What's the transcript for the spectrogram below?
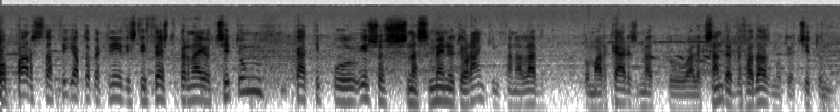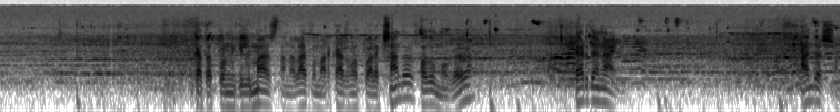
Ο Πάρς θα φύγει από το παιχνίδι στη θέση του περνάει ο Τσίτουμ, κάτι που ίσως να σημαίνει ότι ο Ράνκιν θα αναλάβει το μαρκάρισμα του Αλεξάνδερ. Δεν φαντάζομαι ότι ο Τσίτουμ κατά τον Γιλμάζ θα αναλάβει το μαρκάρισμα του Αλεξάνδερ. Θα δούμε βέβαια. Ερντενάι. Άντερσον.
